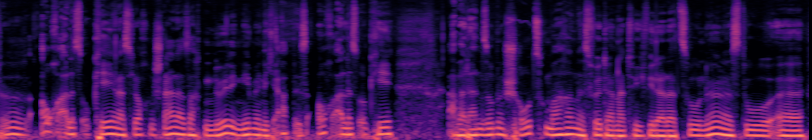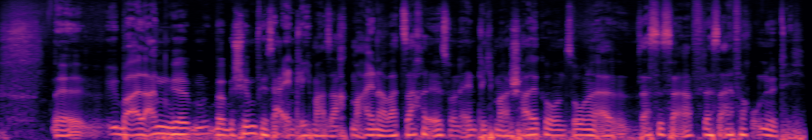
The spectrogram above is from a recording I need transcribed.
das ist auch alles okay. Dass Jochen Schneider sagt, nö, den gehen wir nicht ab, ist auch alles okay. Aber dann so eine Show zu machen, das führt dann natürlich wieder dazu, ne, dass du äh, äh, überall ange über beschimpft wirst, ja endlich mal sagt mal einer, was Sache ist und endlich mal Schalke und so. ne, äh, Das ist, das ist einfach unnötig.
